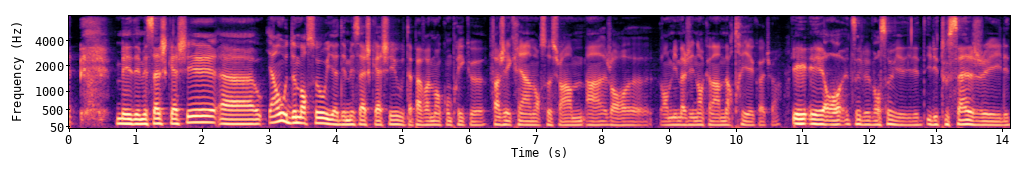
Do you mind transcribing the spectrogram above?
mais des messages cachés. Euh, il y a un ou deux morceaux où il y a des messages cachés où t'as pas vraiment compris que. Enfin j'ai écrit un morceau sur un, genre euh, en m'imaginant comme un meurtrier quoi tu vois. Et, et le morceau il est, il est, tout sage et il est,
